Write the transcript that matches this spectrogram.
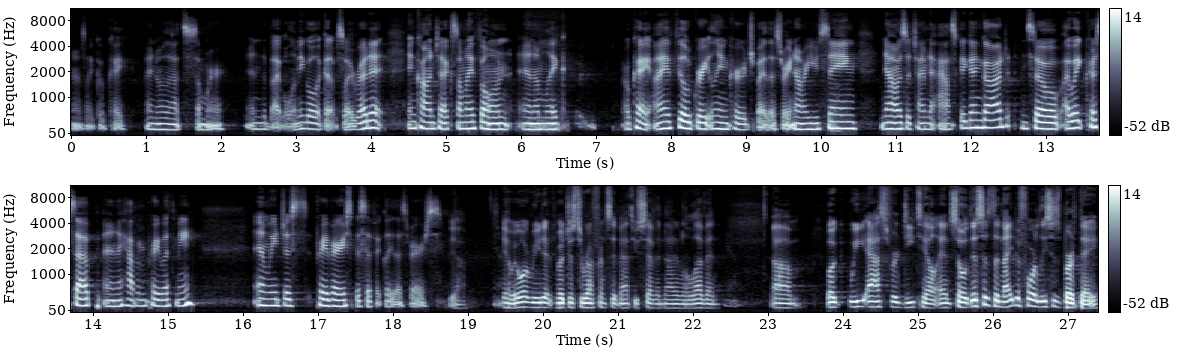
And I was like, Okay, I know that's somewhere in the Bible. Let me go look it up. So I read it in context on my phone, and I'm like, Okay, I feel greatly encouraged by this right now. Are you saying now is the time to ask again, God? And so I wake Chris up and I have him pray with me, and we just pray very specifically this verse. Yeah. Yeah, yeah we won't read it, but just to reference it, Matthew 7, 9, and 11. Yeah. Um, but we asked for detail. And so this is the night before Lisa's birthday.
